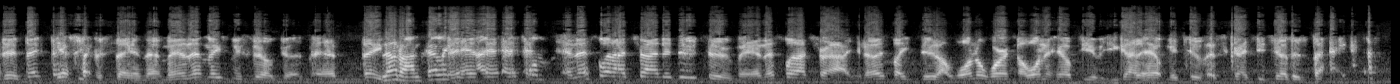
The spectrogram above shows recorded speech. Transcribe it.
Dude, thank, thank Yes, you for saying that, man. That makes me feel good, man. Thank No, you. no, I'm telling And, you. and, I and, and, and that's what I try to do too, man. That's what I try. You know, it's like, dude, I want to work, I want to help you, but you got to help me too. Let's scratch each other's back.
